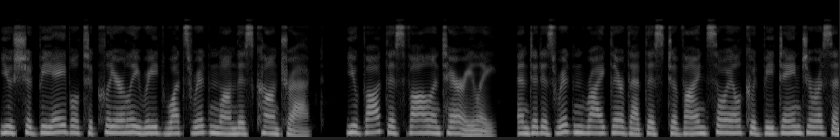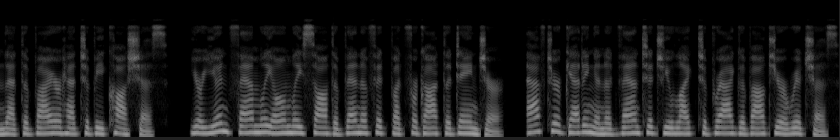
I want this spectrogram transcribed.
you should be able to clearly read what's written on this contract. You bought this voluntarily, and it is written right there that this divine soil could be dangerous and that the buyer had to be cautious. Your Yun family only saw the benefit but forgot the danger. After getting an advantage you like to brag about your riches,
